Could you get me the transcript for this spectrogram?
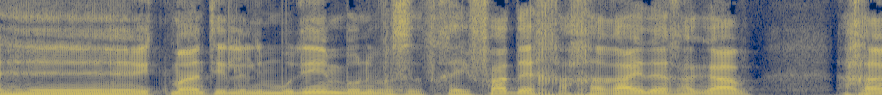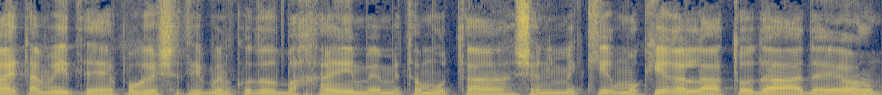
אה, התמנתי ללימודים באוניברסיטת חיפה, דרך אחריי, דרך אגב. אחריי תמיד אה, פוגש אותי בנקודות בחיים, באמת עמותה שאני מכיר, מוקיר על התודה עד היום.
